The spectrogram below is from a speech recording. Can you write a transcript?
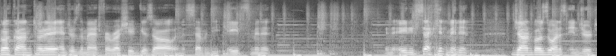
Gökhan Töre enters the match for Rachid Ghezzal in the 78th minute. In the 82nd minute, Can Bozdoğan is injured,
